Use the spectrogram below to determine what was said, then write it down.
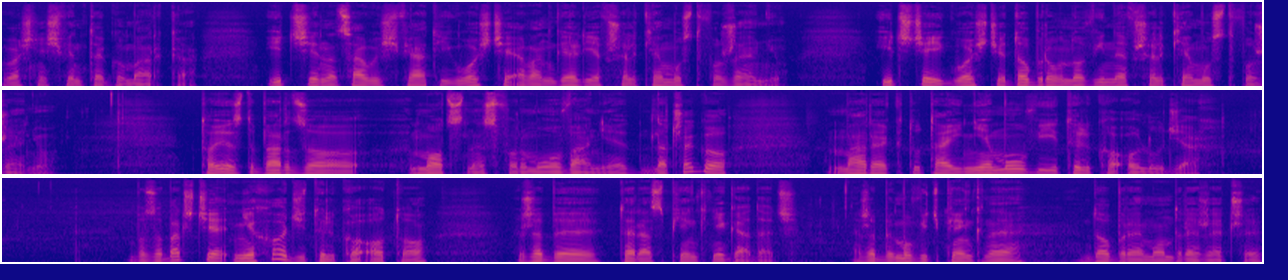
właśnie świętego Marka. Idźcie na cały świat i głoście Ewangelię wszelkiemu stworzeniu. Idźcie i głoście dobrą nowinę wszelkiemu stworzeniu. To jest bardzo mocne sformułowanie. Dlaczego Marek tutaj nie mówi tylko o ludziach? Bo zobaczcie, nie chodzi tylko o to, żeby teraz pięknie gadać, żeby mówić piękne, dobre, mądre rzeczy,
